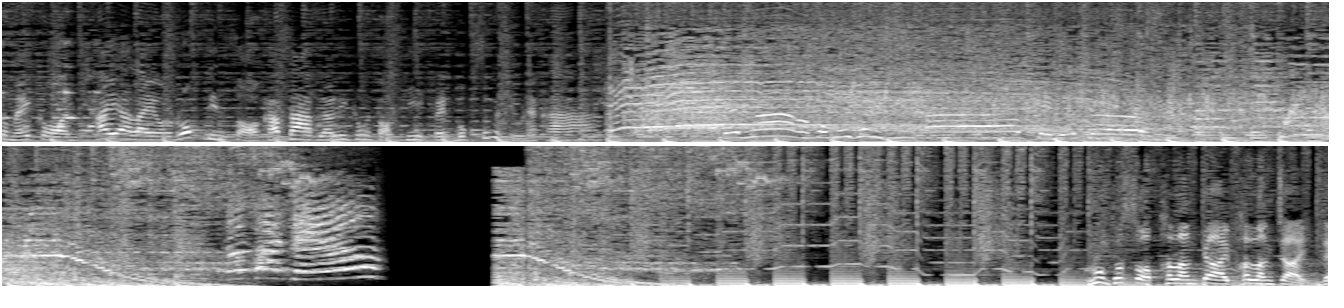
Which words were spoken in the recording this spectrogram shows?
สมัยก่อน ใช้อะไรรบดินสอครับทราบแล้วรีบเข้ามาตอบที่ Facebook ซุปเปอร์จิ๋วนะครับเก่งมากขอบคุณผู้ช่วยอีกทีครับเก่งเหลือเกิน วมทดสอบพลังกายพลังใจใน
